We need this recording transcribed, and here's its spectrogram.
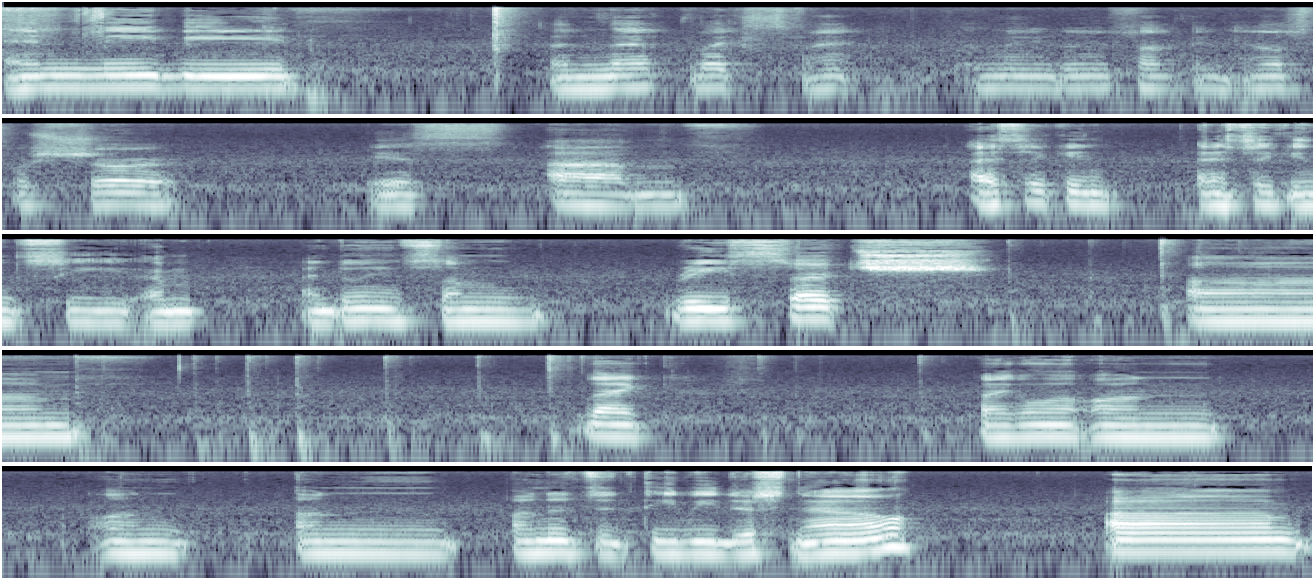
and maybe the Netflix I mean doing something else for sure is um as you can as you can see um I'm doing some research um like like on on on on the TV just now. Um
